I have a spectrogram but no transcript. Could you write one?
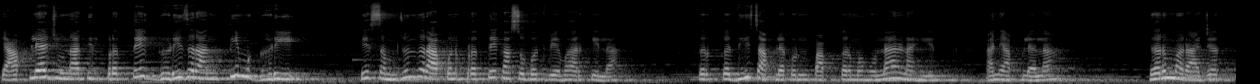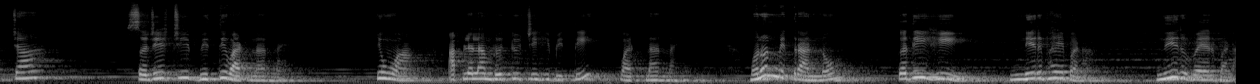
की आपल्या जीवनातील प्रत्येक घडी जर अंतिम घडी हे समजून जर आपण प्रत्येकासोबत व्यवहार केला तर कधीच आपल्याकडून पापकर्म होणार नाहीत आणि आपल्याला धर्मराजाच्या सजेची भीती वाटणार नाही. किंवा आपल्याला मृत्यूचीही भीती वाटणार नाही. म्हणून मित्रांनो कधीही निर्भय बना निर्वैर बना.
